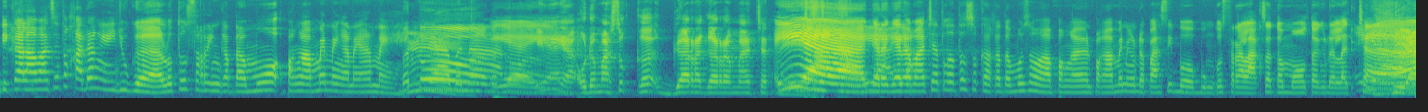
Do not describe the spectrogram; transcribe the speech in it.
di kala macet tuh kadang ini juga, lu tuh sering ketemu pengamen yang aneh-aneh. Betul. Iya, benar. Iya, iya. Ini ya udah masuk ke gara-gara macet nih. Iya, iya, gara-gara iya. macet lo tuh suka ketemu sama pengamen-pengamen yang udah pasti bawa bungkus relaksa atau molto yang udah lecah. Iya.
